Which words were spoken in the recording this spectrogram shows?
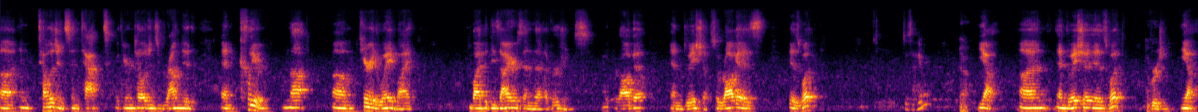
uh, intelligence intact, with your intelligence grounded and clear, not um, carried away by by the desires and the aversions, right? raga and dvesha. So raga is is what? Desire? Yeah, Yeah, and and dvesha is what? Aversion. Yeah,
